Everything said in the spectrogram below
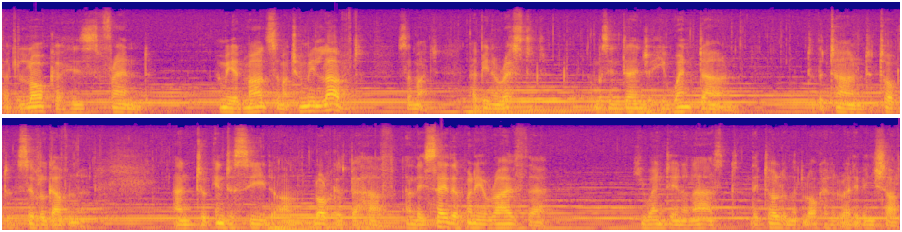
that Lorca, his friend, whom he admired so much, whom he loved so much, had been arrested and was in danger, he went down to the town to talk to the civil governor and to intercede on Lorca's behalf. And they say that when he arrived there, he went in and asked. They told him that Lorca had already been shot,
